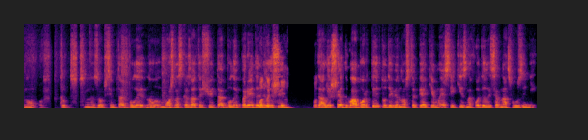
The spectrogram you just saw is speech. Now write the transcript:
Ну, тут не зовсім так були. Ну, можна сказати, що і так були передані Поточні. лише, От да, тут- лише два борти Ту-95 МС, які знаходилися в нас в Узині.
